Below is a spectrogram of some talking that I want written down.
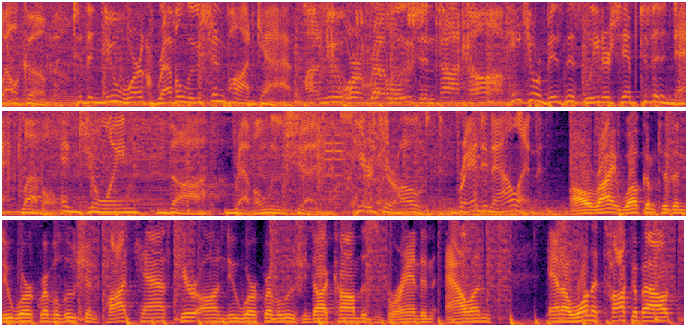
Welcome to the New Work Revolution podcast on newworkrevolution.com. Take your business leadership to the next level and join the revolution. Here's your host, Brandon Allen. All right, welcome to the New Work Revolution podcast here on newworkrevolution.com. This is Brandon Allen, and I want to talk about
